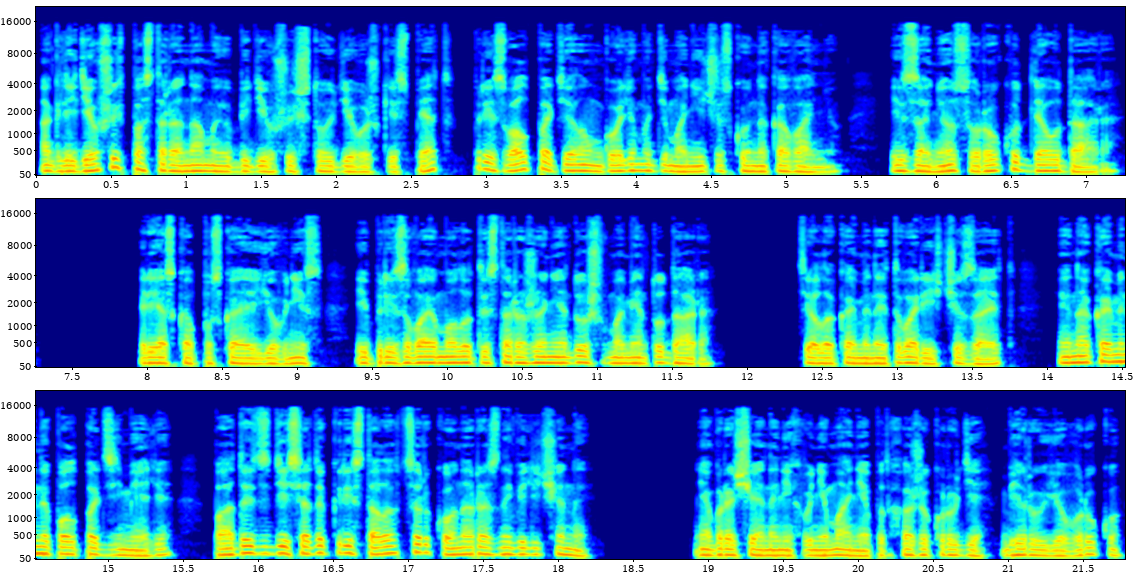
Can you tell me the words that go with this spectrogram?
Оглядевшись по сторонам и убедившись, что девушки спят, призвал по телам голема демоническую наковальню и занес руку для удара. Резко опуская ее вниз и призывая молот и сторожение душ в момент удара, тело каменной твари исчезает, и на каменный пол подземелья падает с десяток кристаллов циркона разной величины. Не обращая на них внимания, подхожу к руде, беру ее в руку,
